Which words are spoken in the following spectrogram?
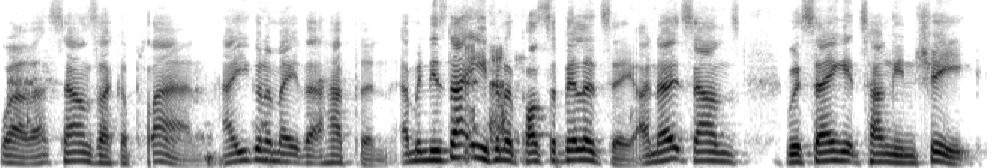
Wow, that sounds like a plan. How are you going to make that happen? I mean, is that even a possibility? I know it sounds, we're saying it tongue in cheek,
